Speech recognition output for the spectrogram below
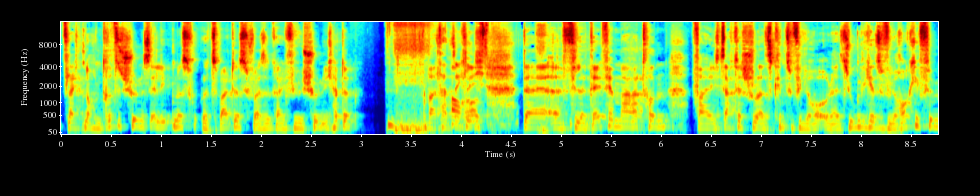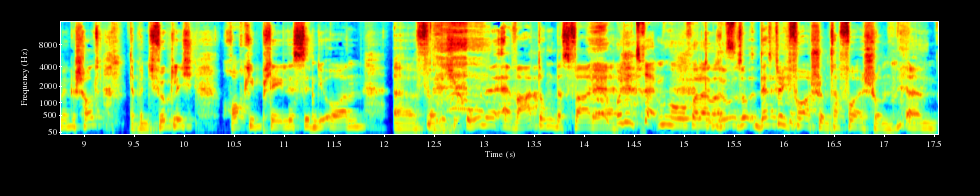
vielleicht noch ein drittes schönes Erlebnis oder zweites, ich weiß gar nicht, wie schön ich hatte war tatsächlich der äh, Philadelphia Marathon, weil ich sagte schon als Kind so viele oder als Jugendlicher so viele Rocky-Filme geschaut. Da bin ich wirklich Rocky-Playlist in die Ohren, äh, völlig ohne Erwartung. Das war der. Und die Treppen hoch oder was? So, das bin ich vorher schon, das vorher schon. Ähm,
